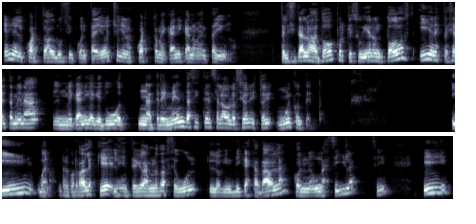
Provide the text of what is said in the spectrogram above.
en el cuarto agro un 58 y en el cuarto mecánica 91 felicitarlos a todos porque subieron todos y en especial también a Mecánica que tuvo una tremenda asistencia a la evaluación y estoy muy contento. Y bueno, recordarles que les entregué las notas según lo que indica esta tabla con una sigla, ¿sí? Y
